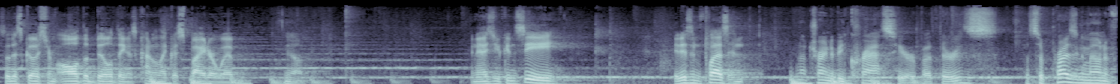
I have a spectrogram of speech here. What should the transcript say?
So this goes from all the buildings, kind of like a spider web. Yeah. And as you can see, it isn't pleasant. I'm not trying to be crass here, but there is a surprising amount of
